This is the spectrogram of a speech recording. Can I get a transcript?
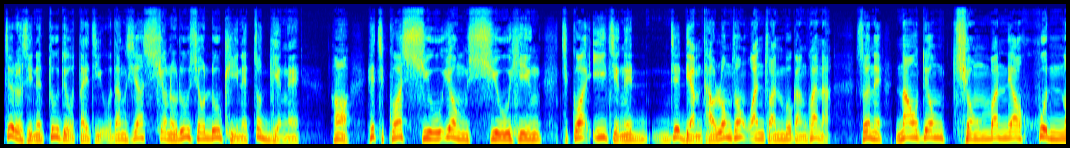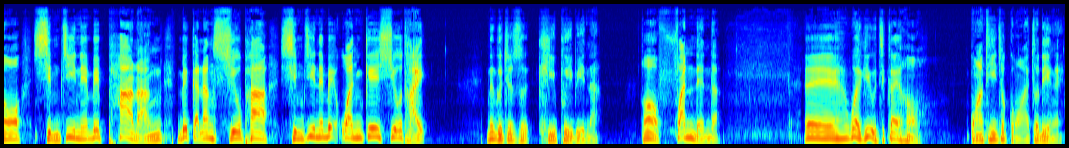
这就是呢，拄着代志有当时啊，想了愈想愈气呢，足硬诶，吼，迄一寡修养修行，一寡以前诶这念头拢总完全无共款呐，所以呢，脑中充满了愤怒，甚至呢要拍人，要甲人相拍，甚至呢要冤家相抬，那个就是起屁面呐，哦，翻脸的。诶、欸，我会记有一届吼，寒天足寒，足冷诶。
